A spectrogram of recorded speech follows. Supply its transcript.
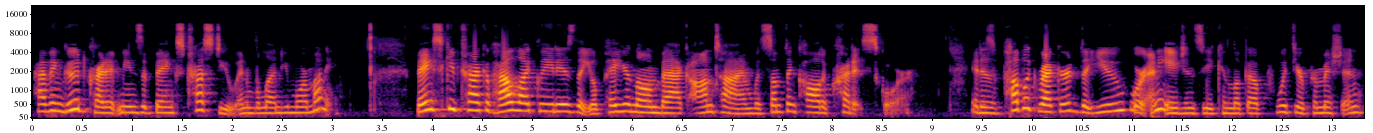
having good credit means that banks trust you and will lend you more money. Banks keep track of how likely it is that you'll pay your loan back on time with something called a credit score. It is a public record that you or any agency can look up with your permission.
